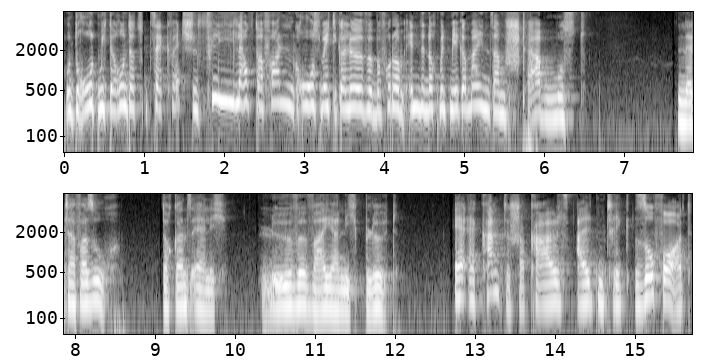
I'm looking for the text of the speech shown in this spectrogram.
und droht mich darunter zu zerquetschen. Flieh, lauf davon, großmächtiger Löwe, bevor du am Ende noch mit mir gemeinsam sterben musst. Netter Versuch. Doch ganz ehrlich, Löwe war ja nicht blöd. Er erkannte Schakals alten Trick sofort.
